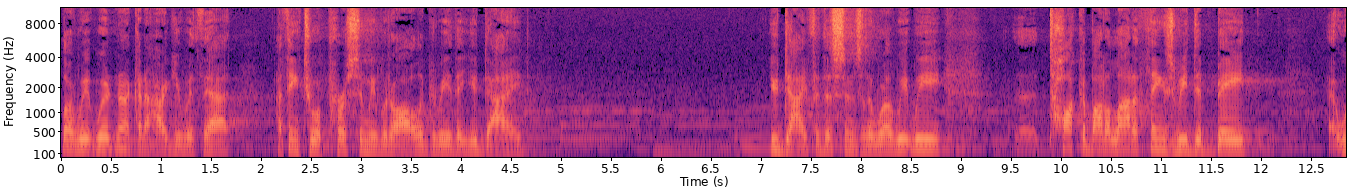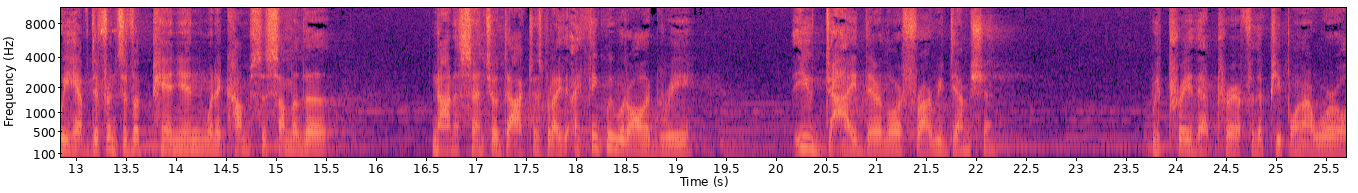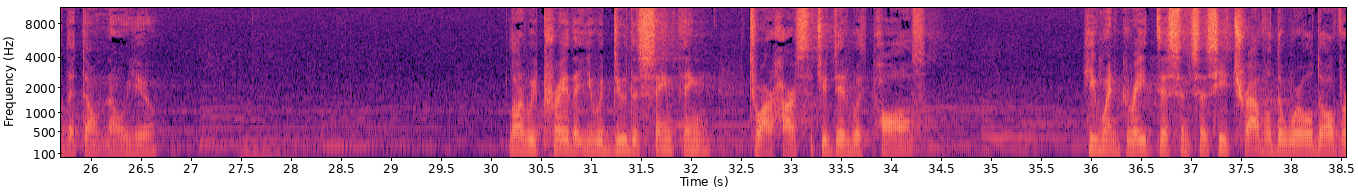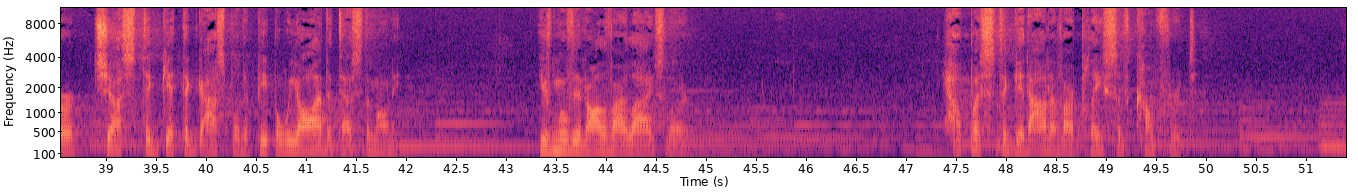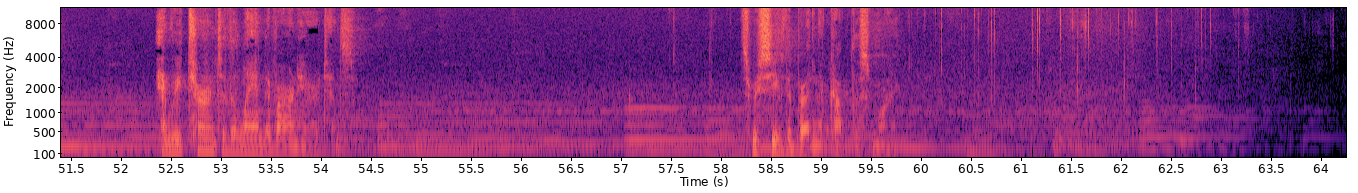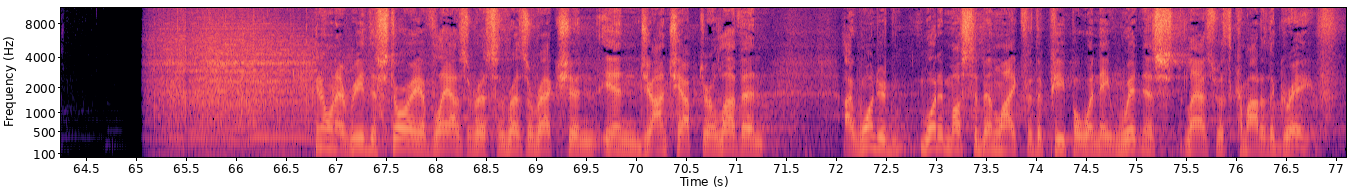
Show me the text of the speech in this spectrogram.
Lord, we, are not going to argue with that. I think to a person we would all agree that you died. You died for the sins of the world. We, we uh, talk about a lot of things, we debate, we have difference of opinion when it comes to some of the non essential doctrines, but I, I think we would all agree that you died there, Lord, for our redemption. We pray that prayer for the people in our world that don't know you. Lord, we pray that you would do the same thing to our hearts that you did with Paul's. He went great distances. He traveled the world over just to get the gospel to people. We all have a testimony. You've moved in all of our lives, Lord. Help us to get out of our place of comfort and return to the land of our inheritance. Let's receive the bread and the cup this morning. You know, when I read the story of Lazarus, the resurrection in John chapter 11, I wondered what it must have been like for the people when they witnessed Lazarus come out of the grave.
